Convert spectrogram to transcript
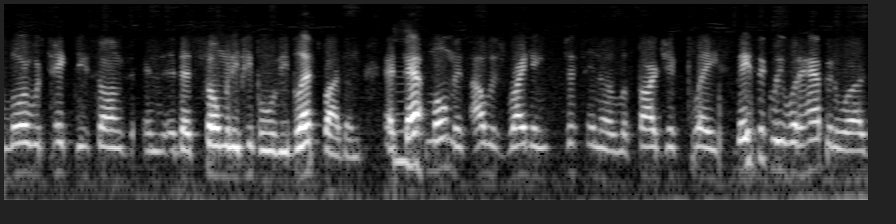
Lord would take these songs and that so many people would be blessed by them. At Mhm. that moment, I was writing just in a lethargic place. Basically, what happened was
